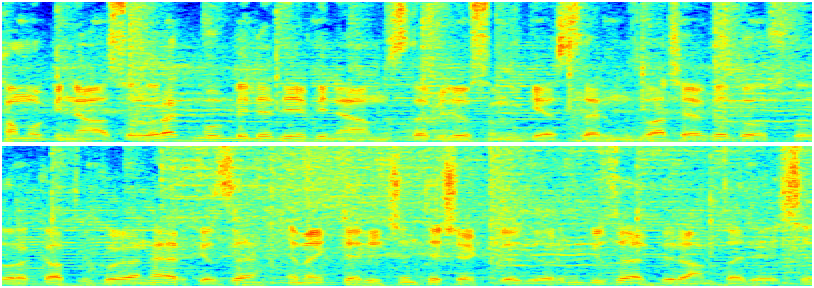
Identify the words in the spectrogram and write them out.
kamu binası olarak bu belediye binamızda biliyorsunuz GES'lerimiz var. Çevre dostu olarak katkı koyan herkese emekleri için teşekkür ediyorum. Güzel bir Antalya için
